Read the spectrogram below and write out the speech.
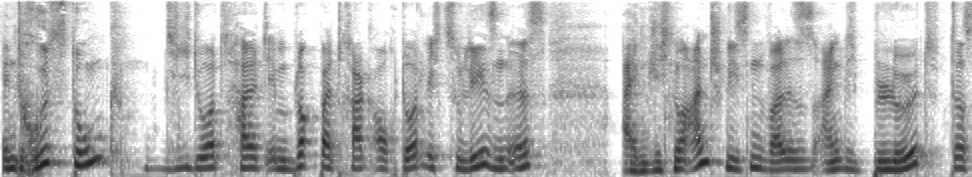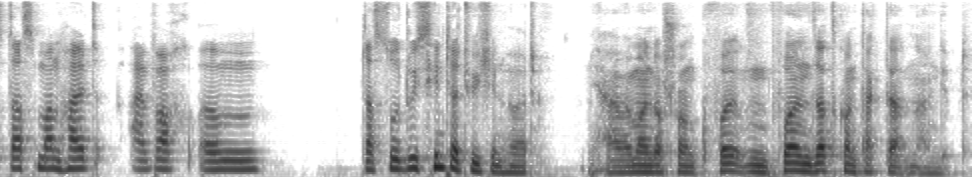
Entrüstung, die dort halt im Blogbeitrag auch deutlich zu lesen ist, eigentlich nur anschließen, weil es ist eigentlich blöd, dass, dass man halt einfach ähm, das so durchs Hintertürchen hört. ja, wenn man doch schon voll, einen vollen Satz Kontaktdaten angibt.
